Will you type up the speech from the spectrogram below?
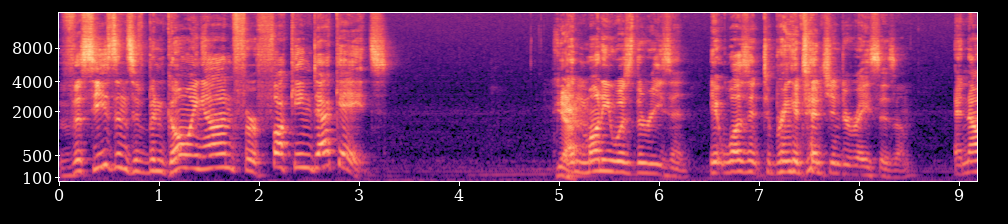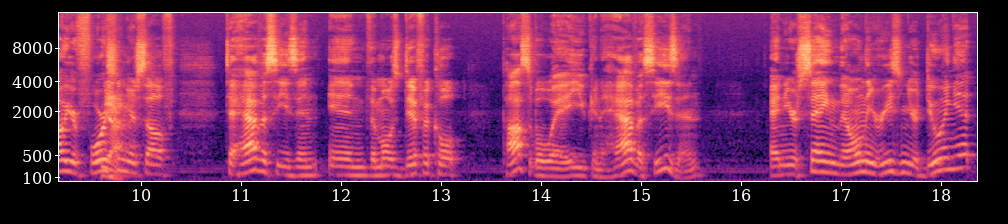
The seasons have been going on for fucking decades. Yeah. And money was the reason. It wasn't to bring attention to racism. And now you're forcing Yeah. yourself to have a season in the most difficult possible way you can have a season. And you're saying the only reason you're doing it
